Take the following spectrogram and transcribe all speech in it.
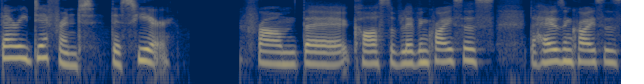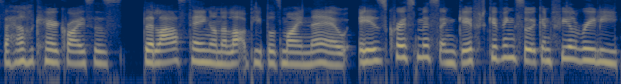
very different this year. from the cost of living crisis, the housing crisis, the healthcare crisis. The last thing on a lot of people's mind now is Christmas and gift giving. So it can feel really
